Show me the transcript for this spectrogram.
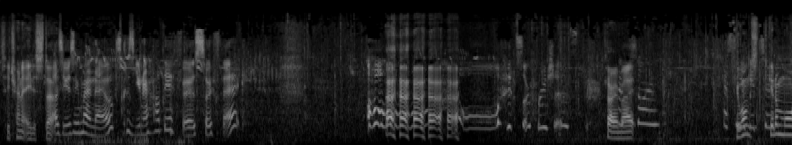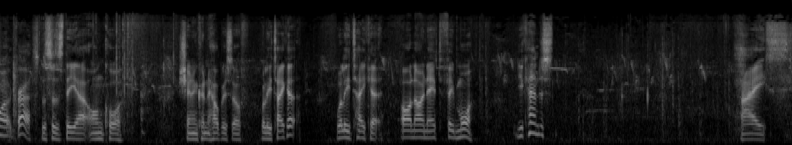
Is he trying to eat a stick? I was using my nails because you know how their fur is so thick? Oh, oh it's so precious. Sorry, I'm mate. Sorry. He wants to get him more grass. This is the uh, encore. Shannon couldn't help herself. Will he take it? Will he take it? Oh no, now you have to feed more. You can't just... Nice.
